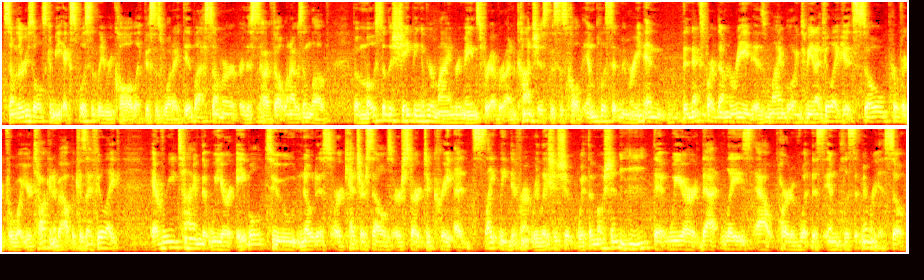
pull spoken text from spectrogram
Some of the results can be explicitly recalled, like this is what I did last summer, or this is how I felt when I was in love. But most of the shaping of your mind remains forever unconscious. This is called implicit memory. And the next part that I'm going to read is mind blowing to me. And I feel like it's so perfect for what you're talking about because I feel like every time that we are able to notice or catch ourselves or start to create a slightly different relationship with emotion mm-hmm. that we are that lays out part of what this implicit memory is. So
